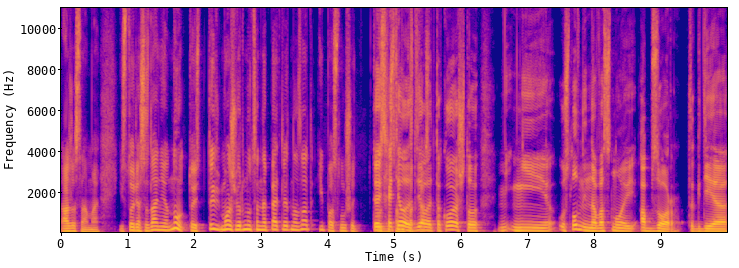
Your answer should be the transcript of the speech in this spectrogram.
та же самая. История создания, ну, то есть ты можешь вернуться на 5 лет назад и послушать. То есть хотелось сделать такое, что не условный новостной обзор, где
